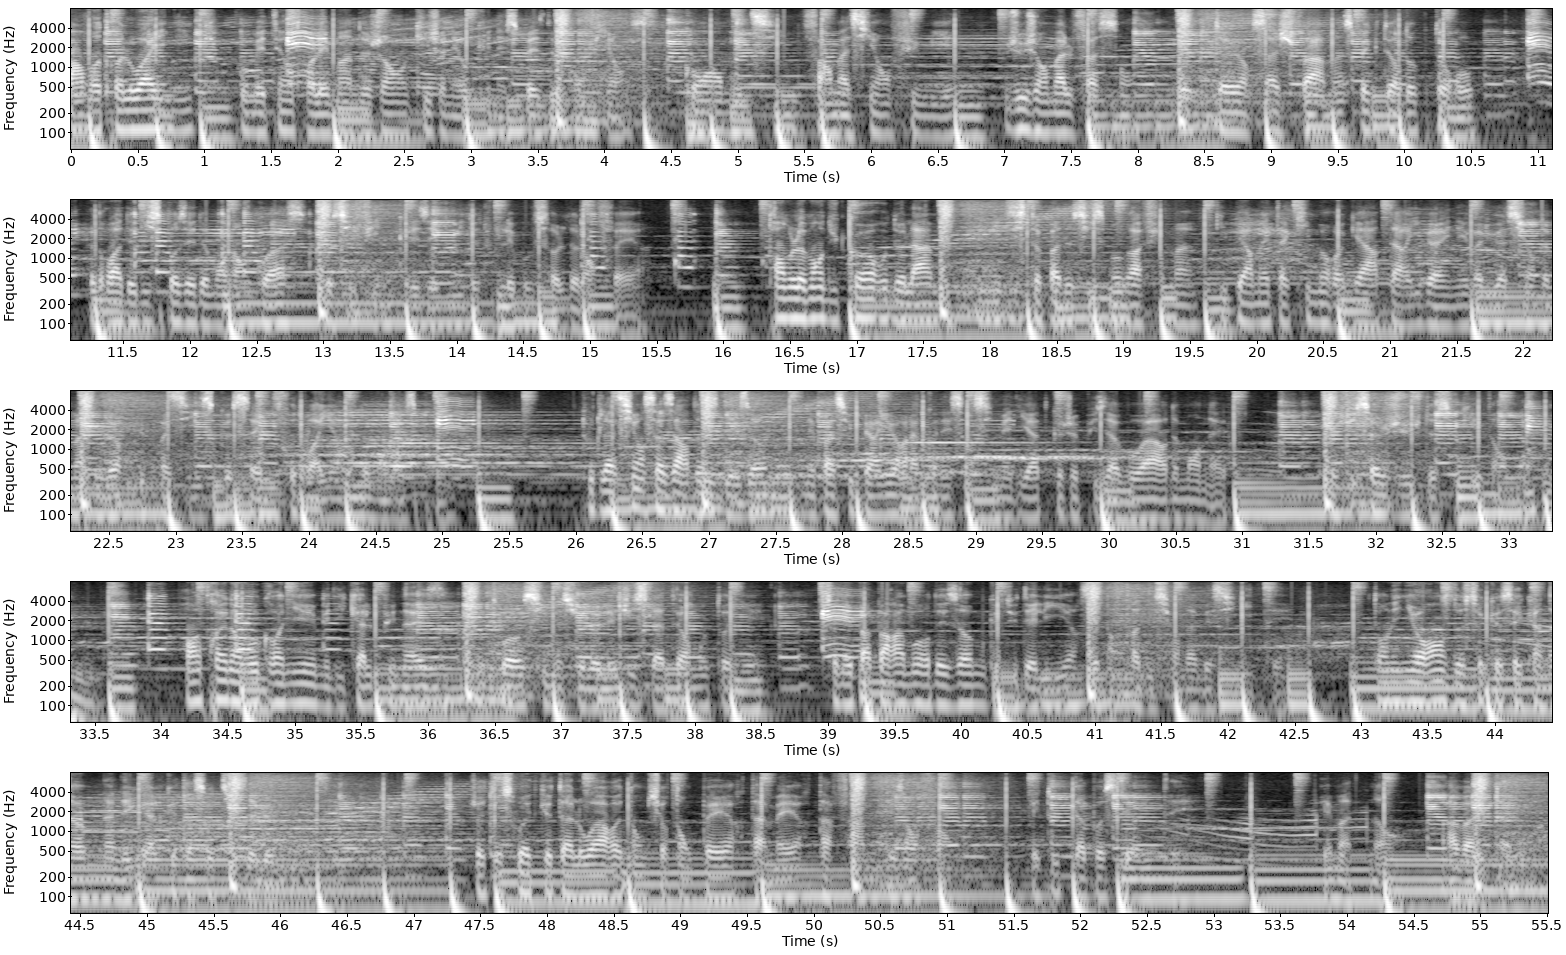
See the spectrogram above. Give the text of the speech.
Par votre loi inique, vous mettez entre les mains de gens en qui je n'ai aucune espèce de confiance. Con en médecine, pharmacien en fumier, juge en malfaçon, docteur, sage-femme, inspecteur doctoraux. Le droit de disposer de mon angoisse, aussi fine que les aiguilles de toutes les boussoles de l'enfer. Tremblement du corps ou de l'âme, il n'existe pas de sismographe humain qui permette à qui me regarde d'arriver à une évaluation de ma douleur plus précise que celle foudroyante de mon esprit. Toute la science hasardeuse des hommes n'est pas supérieure à la connaissance immédiate que je puis avoir de mon être. Je suis seul juge de ce qui est en moi. Entrez dans vos greniers, médical punaise, et toi aussi, monsieur le législateur moutonnier. Ce n'est pas par amour des hommes que tu délires, c'est par tradition d'imbécilité. Ton ignorance de ce que c'est qu'un homme n'a d'égal que ta sottise de Je te souhaite que ta loi retombe sur ton père, ta mère, ta femme, tes enfants et toute ta postérité. Et maintenant, avale ta loi.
